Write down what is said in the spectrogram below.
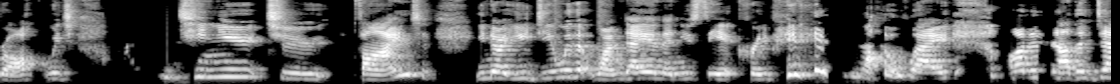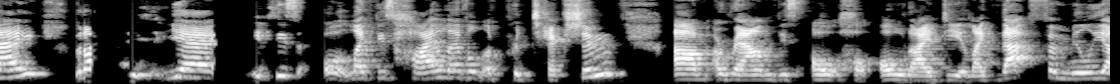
rock, which I continue to find. You know, you deal with it one day and then you see it creep in another way on another day. But I, yeah, it's this like this high level of protection um, around this old, old idea. Like that familiar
